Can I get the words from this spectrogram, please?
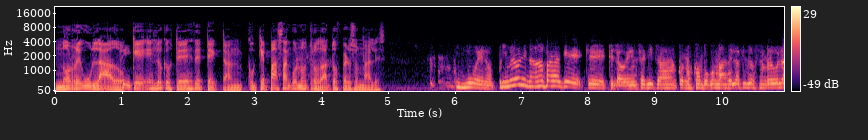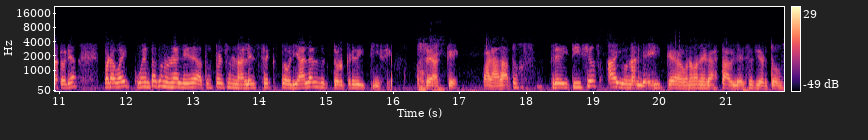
no regulado. ¿Qué es lo que ustedes detectan? ¿Qué pasan con nuestros datos personales? Bueno, primero que nada, para que, que, la audiencia quizás conozca un poco más de la situación regulatoria, Paraguay cuenta con una ley de datos personales sectorial al sector crediticio. O sea que para datos crediticios hay una ley que de alguna manera establece ciertos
